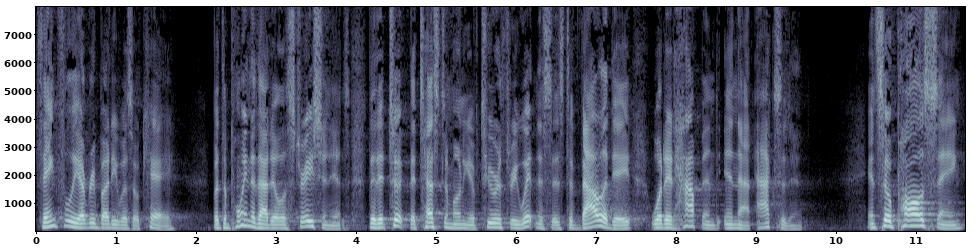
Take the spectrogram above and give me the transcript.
Thankfully, everybody was okay. But the point of that illustration is that it took the testimony of two or three witnesses to validate what had happened in that accident. And so Paul is saying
